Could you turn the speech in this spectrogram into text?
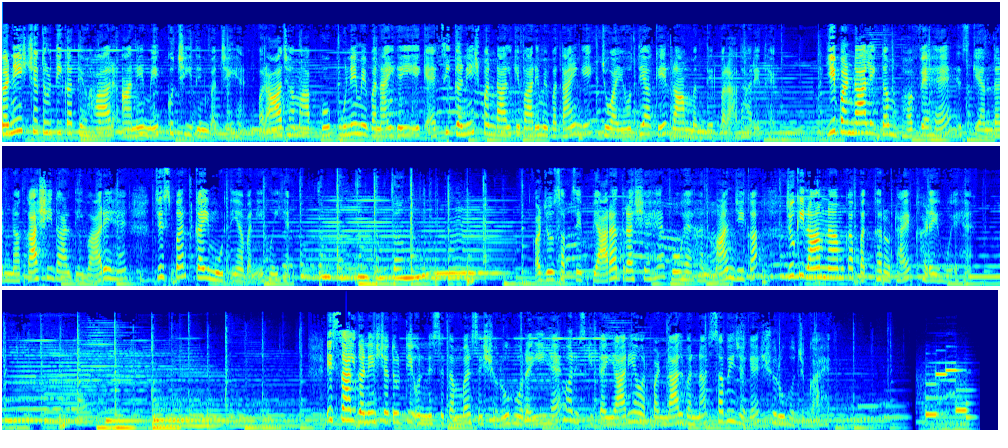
गणेश चतुर्थी का त्योहार आने में कुछ ही दिन बचे हैं और आज हम आपको पुणे में बनाई गई एक ऐसी गणेश पंडाल के बारे में बताएँगे जो अयोध्या के राम मंदिर पर आधारित है। ये पंडाल एकदम भव्य है, इसके अंदर नकाशीदार दीवारें हैं, जिस पर कई मूर्तियाँ बनी हुई हैं। और जो सबसे प्यारा दृश्य है, वो है हनुमान जी का, जो कि राम नाम का पत्थर उठाए खड़े हुए हैं। इस साल गणेश चतुर्थी 19 सितंबर से शुरू हो रही है और इसकी तैयारियाँ और पंडाल बनना सभी जगह शुरू हो चुका है।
